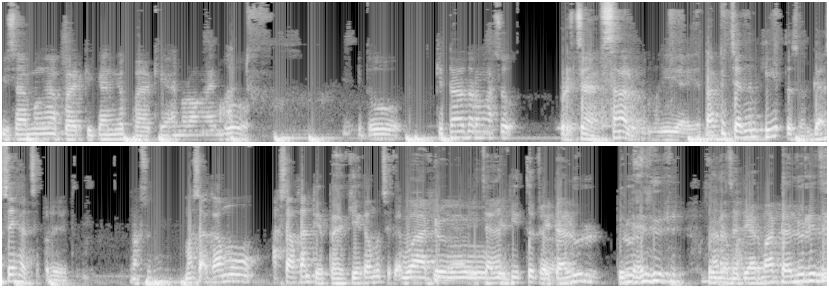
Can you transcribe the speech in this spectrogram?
bisa mengabadikan kebahagiaan orang lain tuh. Itu kita termasuk berjasa loh Oh, iya, iya. Tapi jangan gitu, so. nggak sehat seperti itu. maksudnya Masa kamu asalkan dia bahagia kamu juga bahagia? waduh jangan gitu dong. beda lur Beda lur. Ntar jadi armada lur itu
